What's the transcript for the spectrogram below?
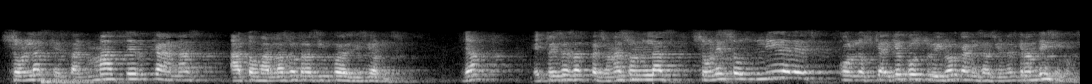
son las que están más cercanas a tomar las otras cinco decisiones. ¿Ya? Entonces esas personas son las son esos líderes con los que hay que construir organizaciones grandísimas.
